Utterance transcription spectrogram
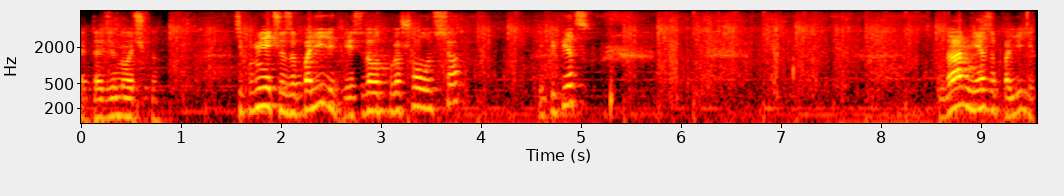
Это одиночка. Типа меня что, запалили? Я сюда вот прошел и все? И пипец? Да, мне запалили.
